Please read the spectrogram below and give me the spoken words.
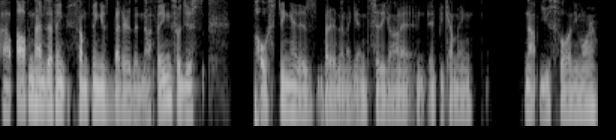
I, oftentimes i think something is better than nothing so just posting it is better than again sitting on it and it becoming not useful anymore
